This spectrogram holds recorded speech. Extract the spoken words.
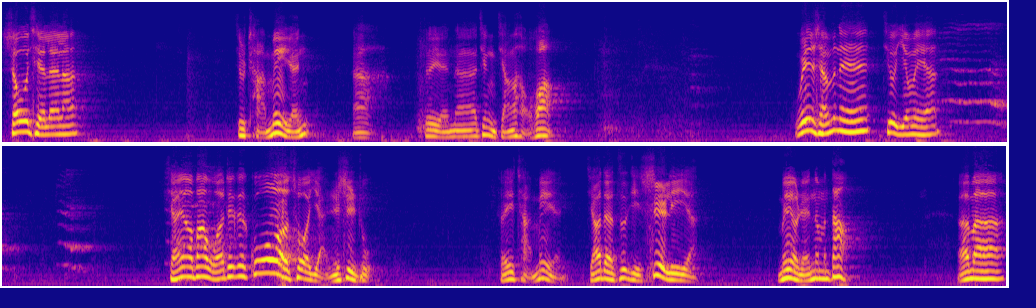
收起来了，就谄媚人啊，对人呢净讲好话。为什么呢？就因为啊，想要把我这个过错掩饰住，所以谄媚人。觉得自己势力呀，没有人那么大，那么，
